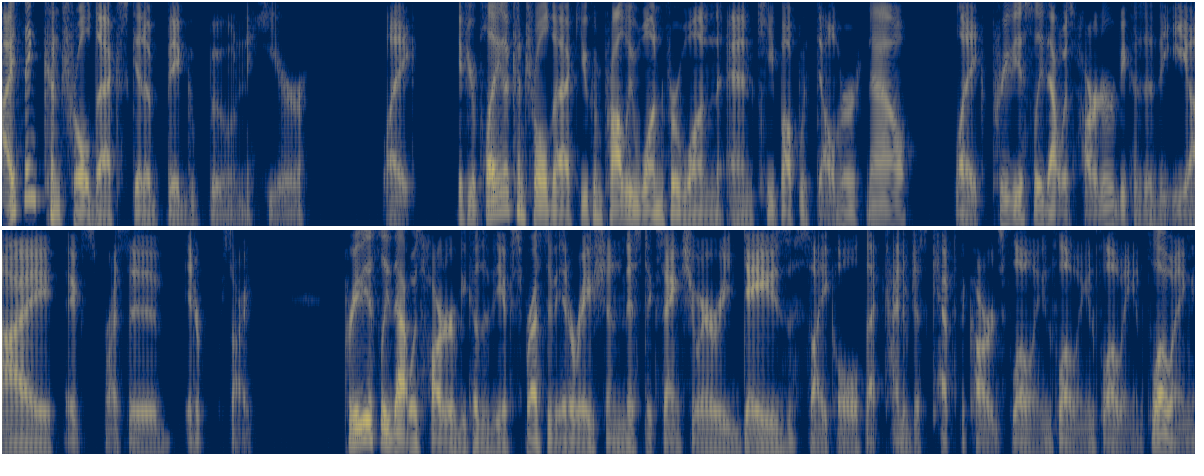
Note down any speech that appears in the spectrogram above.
I think control decks get a big boon here. Like, if you're playing a control deck, you can probably one for one and keep up with Delver now. Like previously, that was harder because of the EI expressive. Iter- sorry, previously that was harder because of the expressive iteration Mystic Sanctuary Daze cycle that kind of just kept the cards flowing and flowing and flowing and flowing.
